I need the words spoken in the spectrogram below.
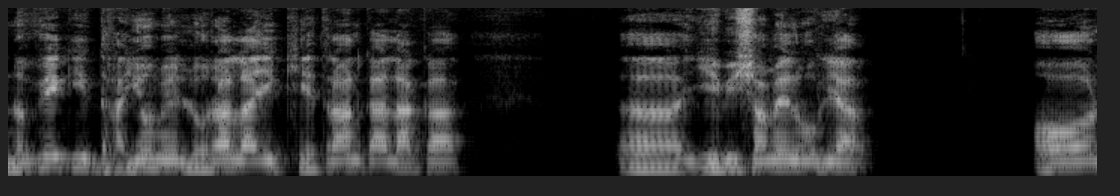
نوے کی دہائیوں میں لورا لائی کھیتران کا علاقہ یہ بھی شامل ہو گیا۔ اور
